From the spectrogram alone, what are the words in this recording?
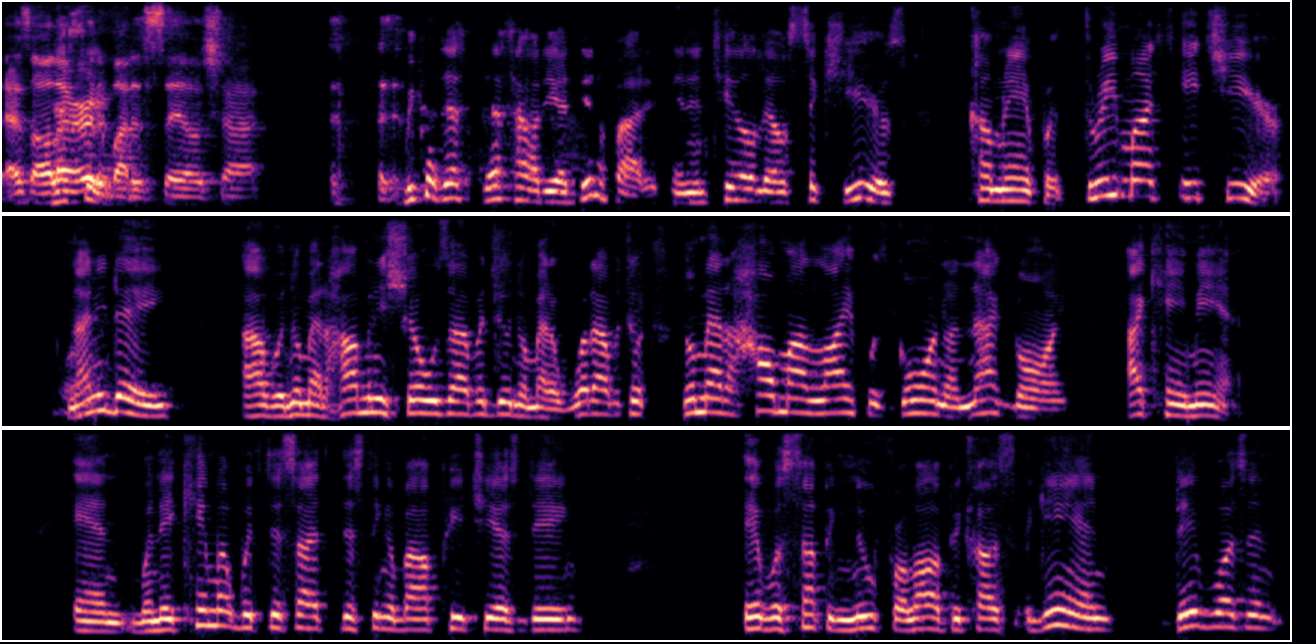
that's all That's I heard it. about is shell shock. because that's that's how they identified it. And until those six years coming in for three months each year, Wow. 90 days, I would, no matter how many shows I would do, no matter what I would do, no matter how my life was going or not going, I came in. And when they came up with this, uh, this thing about PTSD, it was something new for a lot of, because again, they wasn't,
